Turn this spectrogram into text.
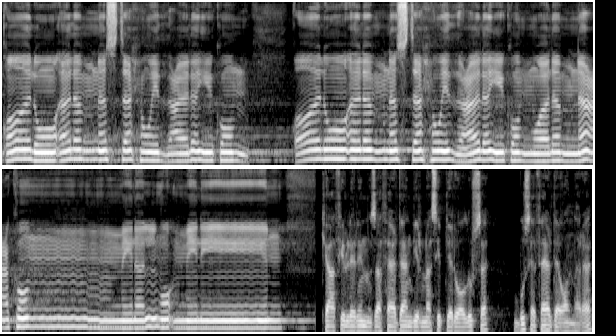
قالوا الم نستحوذ عليكم قالوا الم نستحوذ عليكم ونمنعكم من المؤمنين Kafirlerin zaferden bir nasipleri olursa, bu sefer de onlara,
